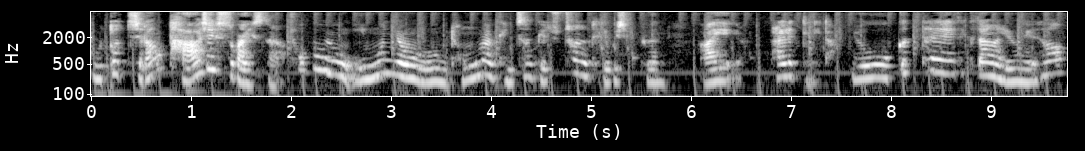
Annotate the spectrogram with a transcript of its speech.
볼터치랑 다 하실 수가 있어요. 초보용, 입문용으로 정말 괜찮게 추천을 드리고 싶은 아이 팔레트입니다. 이 끝에 색상을 이용해서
